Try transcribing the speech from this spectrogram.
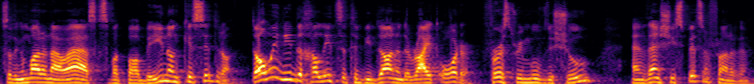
So the Gemara now asks, "What on kisidron? Don't we need the chalitza to be done in the right order? First, remove the shoe, and then she spits in front of him."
